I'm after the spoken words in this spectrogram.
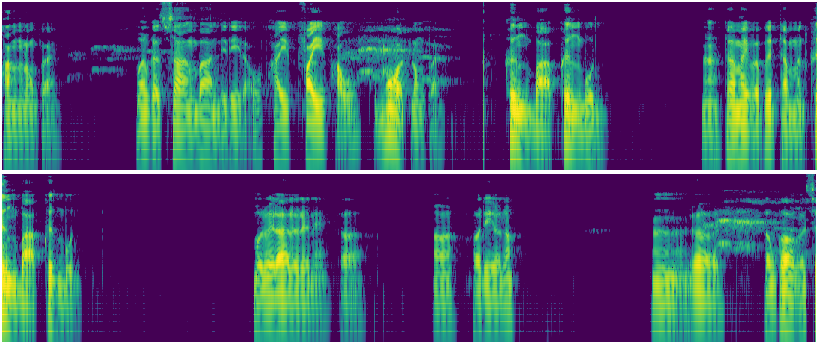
พังลงไป เหมือนกับสร้างบ้านดีๆ แล้วเอาไฟไฟเผามอดลงไป ครึ่งบาปครึ่งบุญนะถ้าไม่ประพฤติธรรมมันครึ่งบาปครึ่งบุญ หมดเวลาแล้วเลยเนี่ยก็อ๋อพอดีแล้วเนาะ อืมก็หลวงพ่อก็ส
